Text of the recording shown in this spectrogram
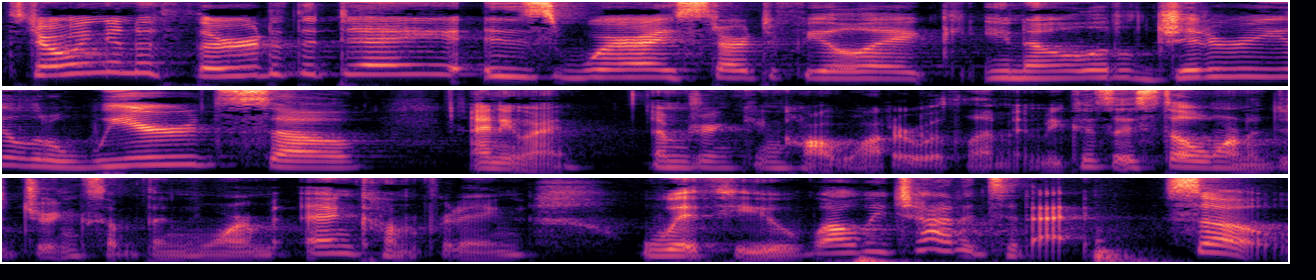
throwing in a third of the day is where I start to feel like, you know, a little jittery, a little weird. So, anyway, I'm drinking hot water with lemon because I still wanted to drink something warm and comforting with you while we chatted today. So,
